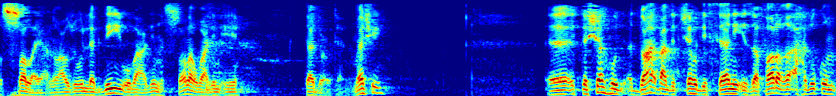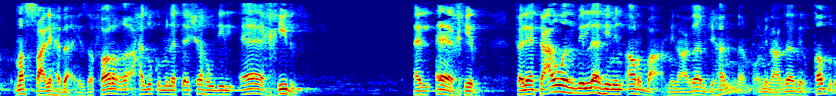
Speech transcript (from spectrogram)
الصلاة يعني عاوز أقول لك دي وبعدين الصلاة وبعدين إيه؟ تدعو تاني. ماشي؟ التشهد الدعاء بعد التشهد الثاني إذا فرغ أحدكم نص عليها بقى إذا فرغ أحدكم من التشهد الآخر الآخر فليتعوذ بالله من أربع من عذاب جهنم ومن عذاب القبر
